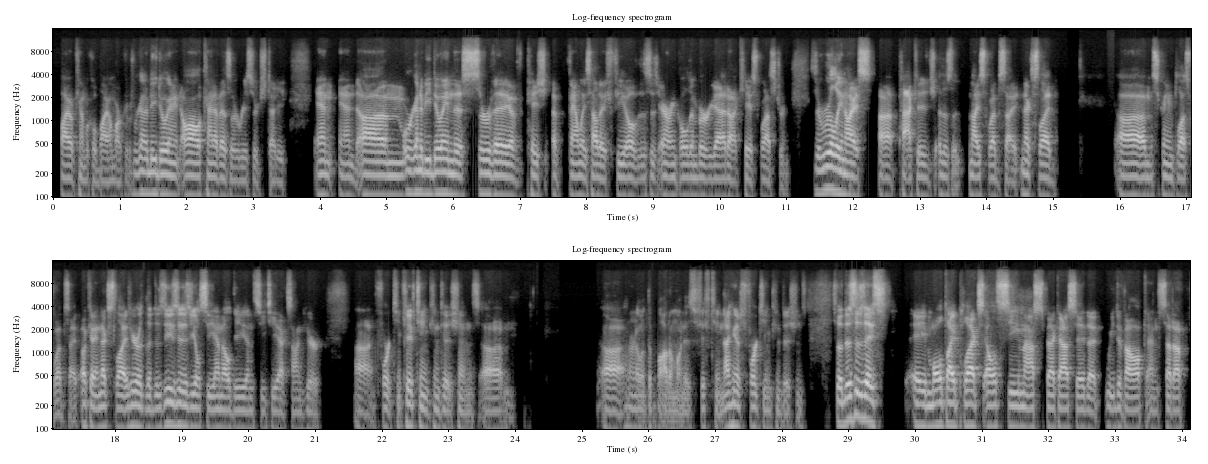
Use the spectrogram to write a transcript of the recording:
biochemical biomarkers. We're going to be doing it all kind of as a research study. And, and um, we're going to be doing this survey of patient of families, how they feel. This is Aaron Goldenberg at uh, Case Western. It's a really nice uh, package. There's a nice website. Next slide. Um, Screen Plus website. Okay, next slide. Here are the diseases. You'll see MLD and CTX on here uh, 14, 15 conditions. Um, uh, I don't know what the bottom one is, 15. I think it's 14 conditions. So this is a, a multiplex LC mass spec assay that we developed and set up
